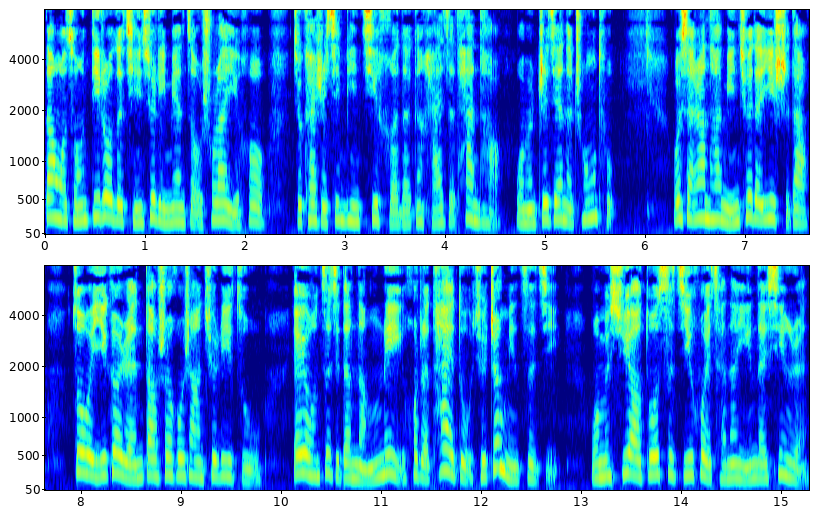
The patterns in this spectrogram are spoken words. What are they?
当我从低落的情绪里面走出来以后，就开始心平气和地跟孩子探讨我们之间的冲突。我想让他明确地意识到，作为一个人到社会上去立足，要用自己的能力或者态度去证明自己。我们需要多次机会才能赢得信任，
